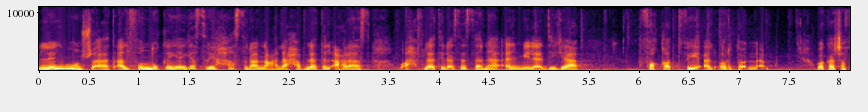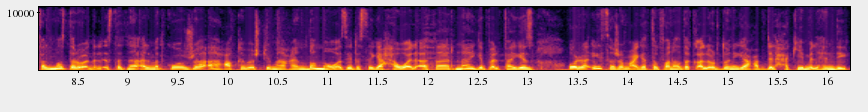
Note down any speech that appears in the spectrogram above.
للمنشآت الفندقية يسري حصرا على حفلات الأعراس وحفلات رأس السنة الميلادية فقط في الأردن. وكشف المصدر أن الاستثناء المذكور جاء عقب اجتماع ضم وزير السياحة والآثار نايف الفايز ورئيس جمعية الفنادق الأردنية عبد الحكيم الهندي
